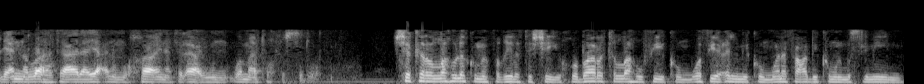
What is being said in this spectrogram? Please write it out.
لأن الله تعالى يعلم خائنة الأعين وما تخفي الصدور. شكر الله لكم يا فضيلة الشيخ وبارك الله فيكم وفي علمكم ونفع بكم المسلمين.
